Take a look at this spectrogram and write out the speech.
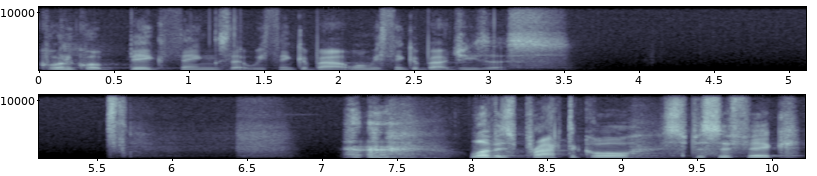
quote unquote, big things that we think about when we think about Jesus. Love is practical, specific,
